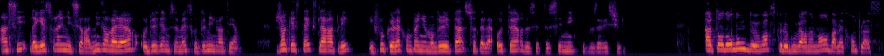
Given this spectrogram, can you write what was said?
Ainsi, la gastronomie sera mise en valeur au deuxième semestre 2021. Jean Castex l'a rappelé, il faut que l'accompagnement de l'État soit à la hauteur de cette saignée que vous avez subie. Attendons donc de voir ce que le gouvernement va mettre en place.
